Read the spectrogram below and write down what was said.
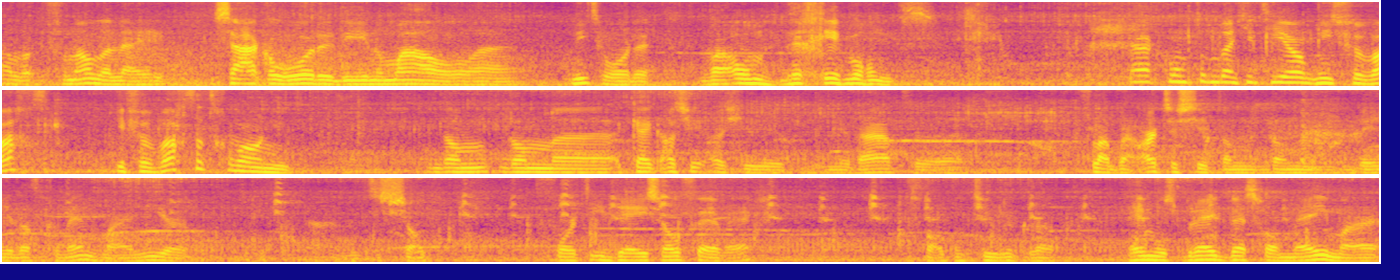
alle, van allerlei zaken horen die je normaal uh, niet hoorde. Waaronder de gibbons. Ja, komt omdat je het hier ook niet verwacht. Je verwacht het gewoon niet. En dan, dan uh, kijk, als je, als je inderdaad uh, vlak bij artsen zit, dan, dan ben je dat gewend. Maar hier, ja, het is zo, voor het idee zo ver weg. Het valt natuurlijk uh, hemelsbreed best wel mee, maar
